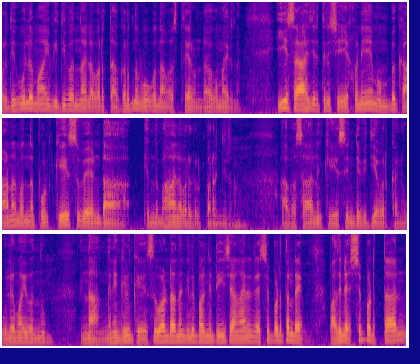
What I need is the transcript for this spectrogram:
പ്രതികൂലമായി വിധി വന്നാൽ അവർ തകർന്നു പോകുന്ന അവസ്ഥയാണ് ഉണ്ടാകുമായിരുന്നു ഈ സാഹചര്യത്തിൽ ഷെയ്ഖുനെ മുമ്പ് കാണാൻ വന്നപ്പോൾ കേസ് വേണ്ട എന്ന് മഹാനവറുകൾ പറഞ്ഞിരുന്നു. അവസാനം കേസിന്റെ വിധി അവർക്ക് അനുകൂലമായി വന്നു. എന്നാൽ അങ്ങനെയെങ്കിലും കേസ് വേണ്ടെന്നെങ്കിലും പറഞ്ഞിട്ട് ഈ ചങ്ങാനെ രക്ഷപ്പെടുത്തണ്ടേ? അപ്പം അതിന് രക്ഷപ്പെടുത്താൻ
